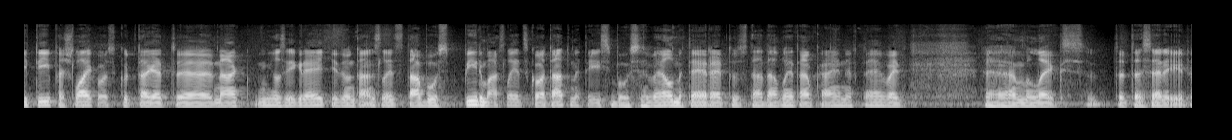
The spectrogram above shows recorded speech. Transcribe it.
It īpaši laikos, kur tagad nāk milzīgi rēķini un tādas lietas, tā būs pirmās lietas, ko atmetīs, būs vēlme tērēt uz tādām lietām kā NFT. Vai, Man liekas, tas arī ir.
